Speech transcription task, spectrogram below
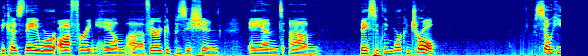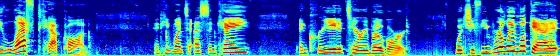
because they were offering him a very good position and um, basically more control. So he left Capcom and he went to SNK and created Terry Bogard, which, if you really look at it,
